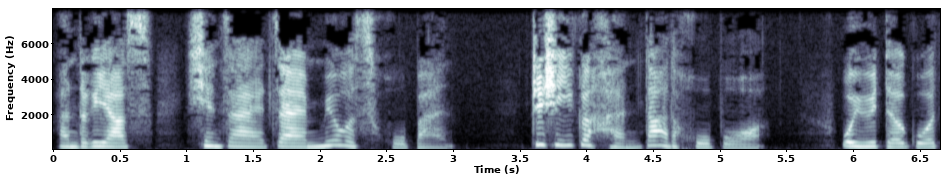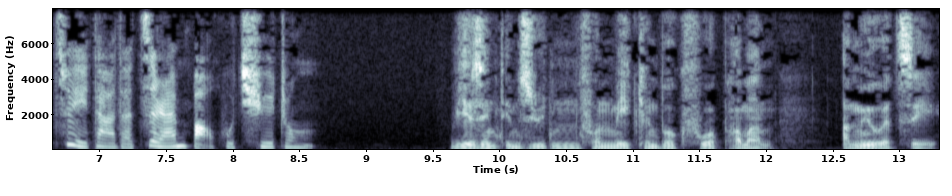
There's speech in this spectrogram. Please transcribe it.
安德烈亚斯现在在缪尔斯湖畔，这是一个很大的湖泊，位于德国最大的自然保护区中。Wir sind im Süden von Mecklenburg-Vorpommern am Müritzsee.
